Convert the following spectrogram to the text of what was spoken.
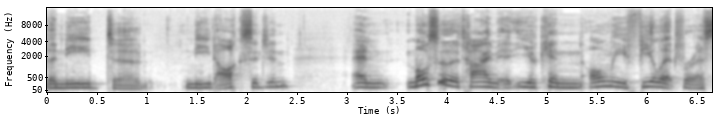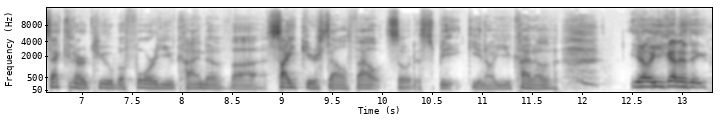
the need to need oxygen. And most of the time, it, you can only feel it for a second or two before you kind of uh, psych yourself out, so to speak. You know, you kind of, you know, you got to think,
